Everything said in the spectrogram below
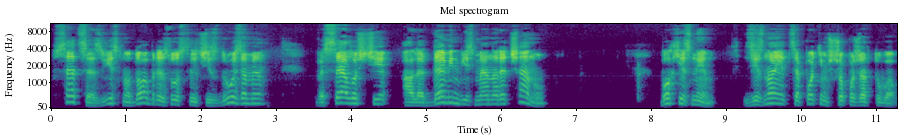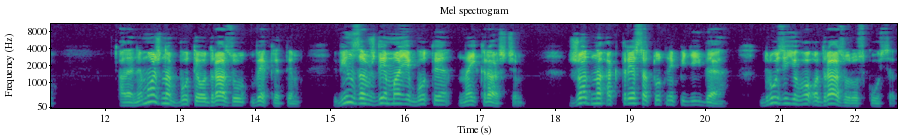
все це, звісно, добре, зустрічі з друзями, веселощі, але де він візьме наречену? Бог із ним, зізнається потім, що пожартував. Але не можна бути одразу викритим. Він завжди має бути найкращим. Жодна актриса тут не підійде, друзі його одразу розкусять.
